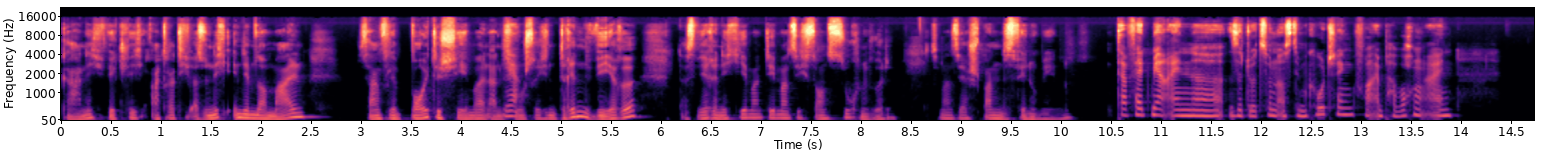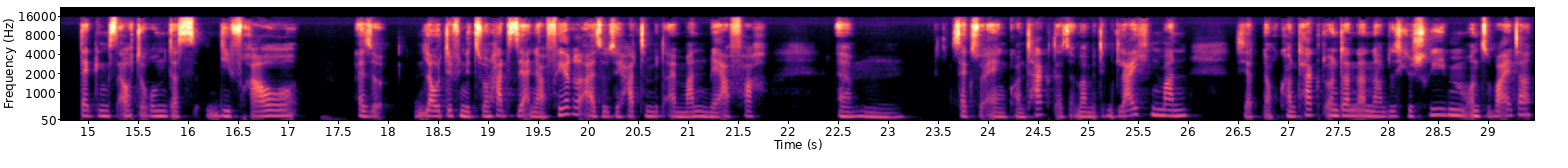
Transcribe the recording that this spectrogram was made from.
gar nicht wirklich attraktiv, also nicht in dem normalen sagen viele, Beuteschema in Anführungsstrichen ja. drin wäre, das wäre nicht jemand, den man sich sonst suchen würde. Das ist mal ein sehr spannendes Phänomen. Ne? Da fällt mir eine Situation aus dem Coaching vor ein paar Wochen ein. Da ging es auch darum, dass die Frau, also laut Definition hatte sie eine Affäre, also sie hatte mit einem Mann mehrfach ähm, sexuellen Kontakt, also immer mit dem gleichen Mann. Sie hatten auch Kontakt untereinander, haben sich geschrieben und so weiter.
